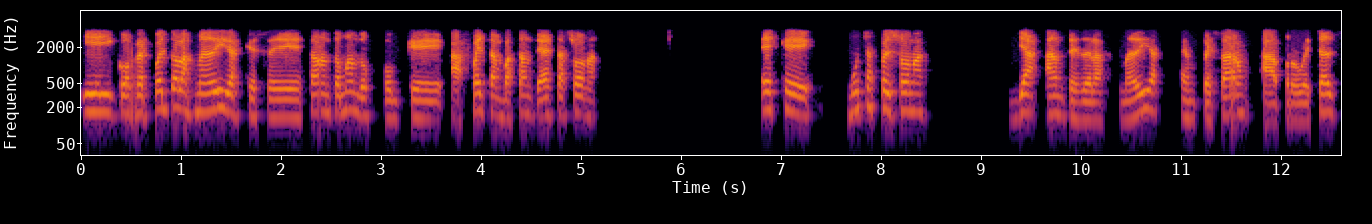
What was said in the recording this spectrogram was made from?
Y con respecto a las medidas que se estaban tomando, porque afectan bastante a esta zona, es que muchas personas ya antes de las medidas empezaron a aprovecharse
